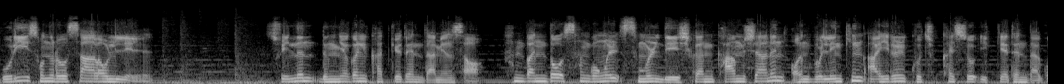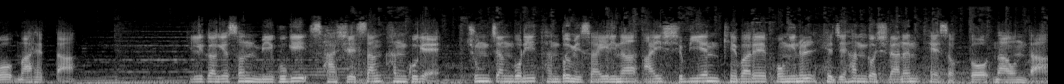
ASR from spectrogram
우리 손으로 쌓아 올릴 수 있는 능력을 갖게 된다면서 한반도 상공을 24시간 감시하는 언블링킹 아이를 구축할 수 있게 된다고 말했다. 일각에선 미국이 사실상 한국의 중장거리 탄도미사일이나 ICBM 개발의 봉인을 해제한 것이라는 해석도 나온다.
